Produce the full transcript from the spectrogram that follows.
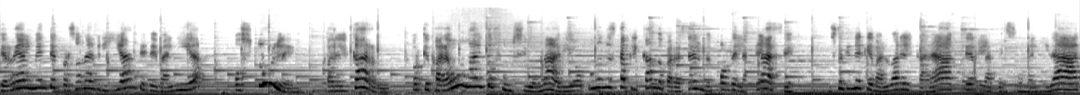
que realmente personas brillantes de valía postulen para el cargo. Porque para un alto funcionario uno no está aplicando para ser el mejor de la clase. Usted tiene que evaluar el carácter, la personalidad,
